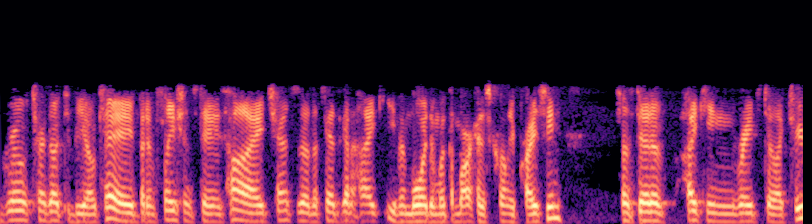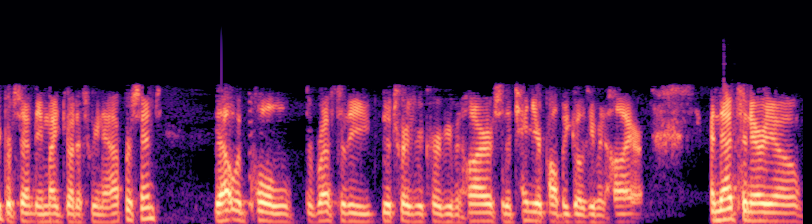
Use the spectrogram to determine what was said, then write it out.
growth turns out to be okay, but inflation stays high, chances are the Fed's going to hike even more than what the market is currently pricing. So instead of hiking rates to like 3%, they might go to 3.5%. That would pull the rest of the, the Treasury curve even higher. So the 10 year probably goes even higher. And that scenario,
